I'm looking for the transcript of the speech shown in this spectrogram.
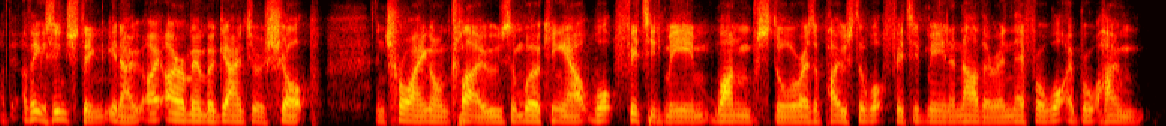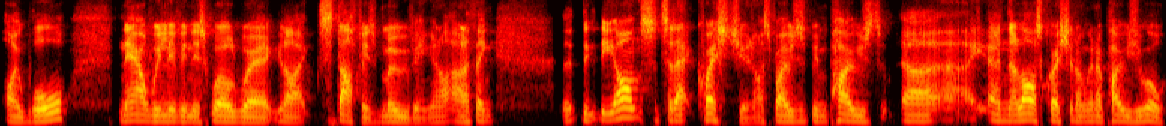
I, th I think it's interesting. You know, I, I remember going to a shop and trying on clothes and working out what fitted me in one store as opposed to what fitted me in another, and therefore what I brought home I wore. Now we live in this world where like stuff is moving, and I, I think the, the, answer to that question, I suppose, has been posed. Uh, and the last question I'm going to pose you all:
